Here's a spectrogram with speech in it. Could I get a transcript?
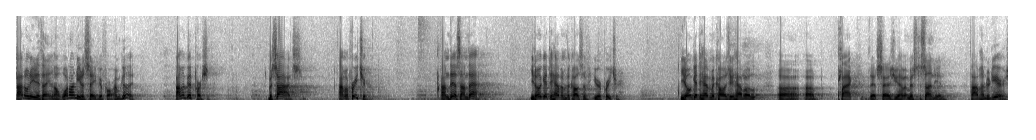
I don't need anything. Uh, what do I need a Savior for? I'm good. I'm a good person. Besides, I'm a preacher. I'm this, I'm that. You don't get to heaven because of you're a preacher. You don't get to heaven because you have a, a, a plaque that says you haven't missed a Sunday in 500 years.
